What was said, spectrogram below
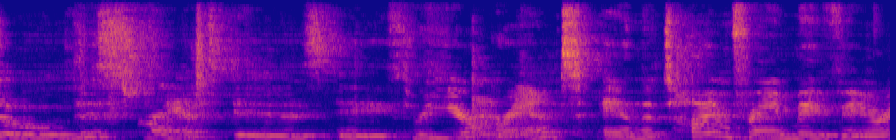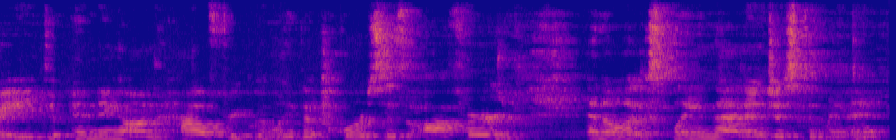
So this grant is a three-year grant, and the time frame may vary depending on how frequently the course is offered, and I'll explain that in just a minute.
